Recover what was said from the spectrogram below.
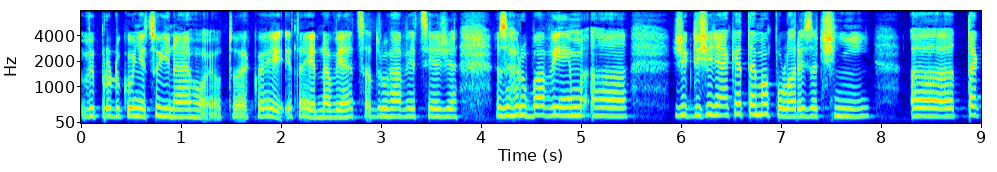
vyprodukují něco jiného. Jo. To jako je, je ta jedna věc. A druhá věc je, že zhruba vím, uh, že když je nějaké téma polarizační, uh, tak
